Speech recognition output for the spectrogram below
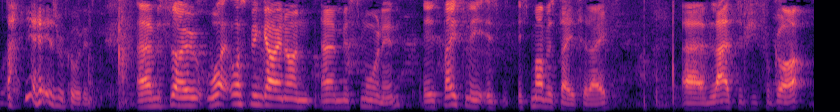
yeah, it is recorded. Um, so what, what's been going on um, this morning is basically it's, it's Mother's Day today. Um, lads, if you forgot,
